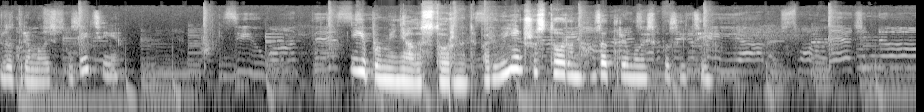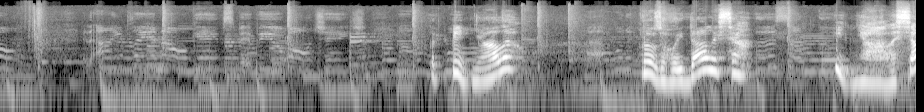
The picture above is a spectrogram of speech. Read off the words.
Затримались позиції. І поміняли сторону. Тепер в іншу сторону. Затримались в позиції. Підняли, розгойдалися, піднялися.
